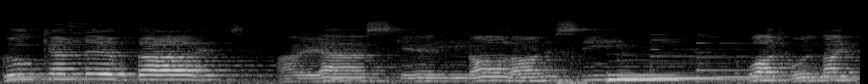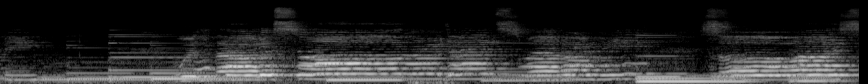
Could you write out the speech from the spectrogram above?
Who can live without it? I ask in all honesty. What would life be without a song or dance? What are we? So I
